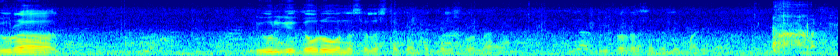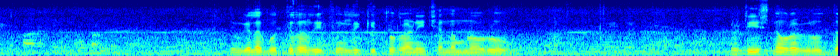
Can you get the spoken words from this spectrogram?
ಇವರ ಇವರಿಗೆ ಗೌರವವನ್ನು ಸಲ್ಲಿಸ್ತಕ್ಕಂಥ ಕೆಲಸವನ್ನು ಈ ಪ್ರದರ್ಶನದಲ್ಲಿ ಮಾಡಿದ್ದಾರೆ. ನಿಮಗೆಲ್ಲ ಗೊತ್ತಿರೋ ರೀತಿಯಲ್ಲಿ ಕಿತ್ತೂರು ರಾಣಿ ಚೆನ್ನಮ್ಮನವರು ಬ್ರಿಟಿಷ್ನವರ ವಿರುದ್ಧ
